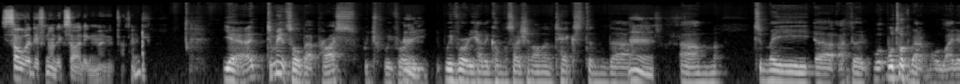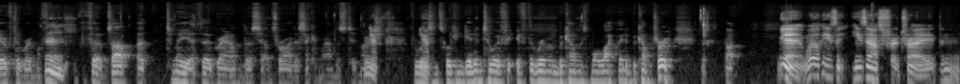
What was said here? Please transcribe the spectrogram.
solid, if not exciting, move. I think. Yeah, to me, it's all about price, which we've already mm. we've already had a conversation on in text, and uh, mm. um, to me, uh, a third. We'll, talk about it more later if the rumor mm. firms up. But to me, a third rounder sounds right. A second round is too much. Yeah for yeah. reasons we can get into if if the rumor becomes more likely to become true. But, yeah, well, he's he's asked for a trade and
